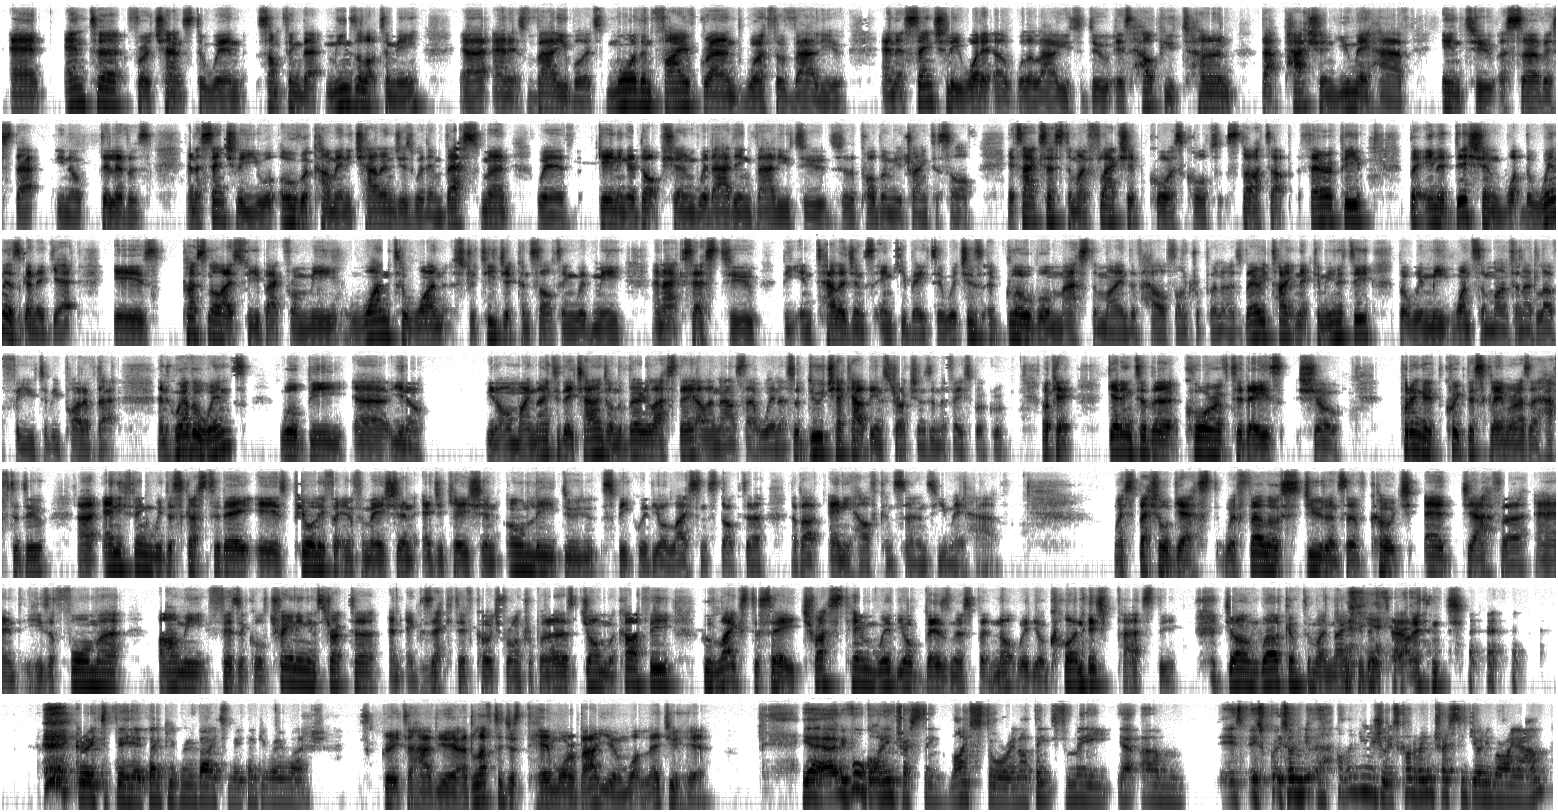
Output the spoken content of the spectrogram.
And enter for a chance to win something that means a lot to me uh, and it's valuable. It's more than five grand worth of value. And essentially, what it uh, will allow you to do is help you turn that passion you may have into a service that you know delivers. And essentially you will overcome any challenges with investment with gaining adoption with adding value to, to the problem you're trying to solve. It's access to my flagship course called startup therapy. But in addition what the winner is going to get is personalized feedback from me, one-to-one strategic consulting with me, and access to the Intelligence Incubator, which is a global mastermind of health entrepreneurs. Very tight-knit community, but we meet once a month, and I'd love for you to be part of that. And whoever wins will be, uh, you know, you know, on my 90-day challenge, on the very last day, I'll announce that winner. So do check out the instructions in the Facebook group. Okay, getting to the core of today's show putting a quick disclaimer as I have to do. Uh, anything we discuss today is purely for information, education only. Do speak with your licensed doctor about any health concerns you may have. My special guest, we're fellow students of Coach Ed Jaffa, and he's a former Army physical training instructor and executive coach for entrepreneurs, John McCarthy, who likes to say, trust him with your business, but not with your Cornish pasty. John, welcome to my 90 day challenge. great to be here. Thank you for inviting me. Thank you very much. It's great to have you here. I'd love to just hear more about you and what led you here. Yeah, we've all got an interesting life story, and I think for me, yeah, um, it's, it's, it's unusual. It's kind of an interesting journey where I am.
